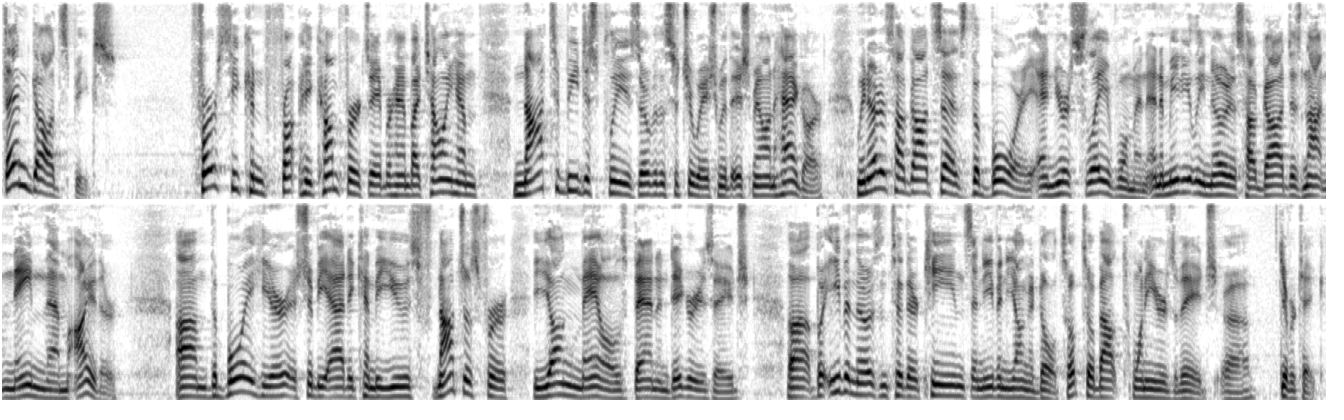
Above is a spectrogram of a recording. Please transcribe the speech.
Then God speaks. First, he, confront, he comforts Abraham by telling him not to be displeased over the situation with Ishmael and Hagar. We notice how God says, the boy and your slave woman, and immediately notice how God does not name them either. Um, the boy here, it should be added, can be used not just for young males, Ben and Diggory's age, uh, but even those into their teens and even young adults, up to about 20 years of age, uh, give or take.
